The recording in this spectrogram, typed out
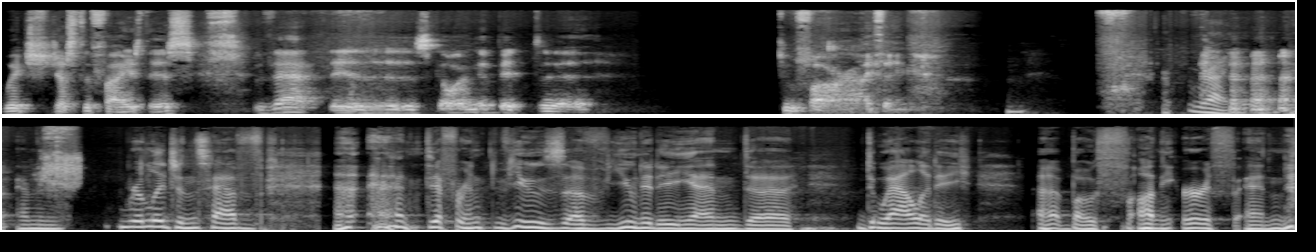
which justifies this. That is going a bit uh, too far, I think. Right. I mean, religions have different views of unity and uh, duality, uh, both on the earth and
